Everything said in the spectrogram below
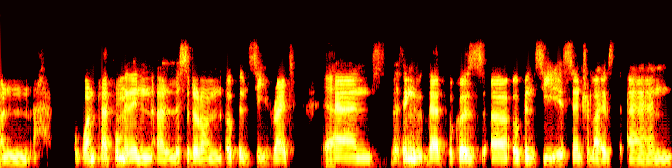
on one platform and then uh, listed it on OpenSea, right? Yeah. And the thing that because uh, OpenSea is centralized and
